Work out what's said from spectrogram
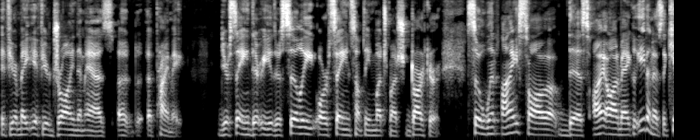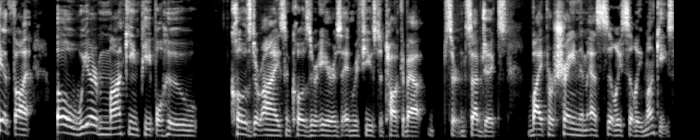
if you're make, if you're drawing them as a, a primate. You're saying they're either silly or saying something much much darker. So when i saw this i automatically even as a kid thought oh we're mocking people who close their eyes and close their ears and refuse to talk about certain subjects by portraying them as silly silly monkeys.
